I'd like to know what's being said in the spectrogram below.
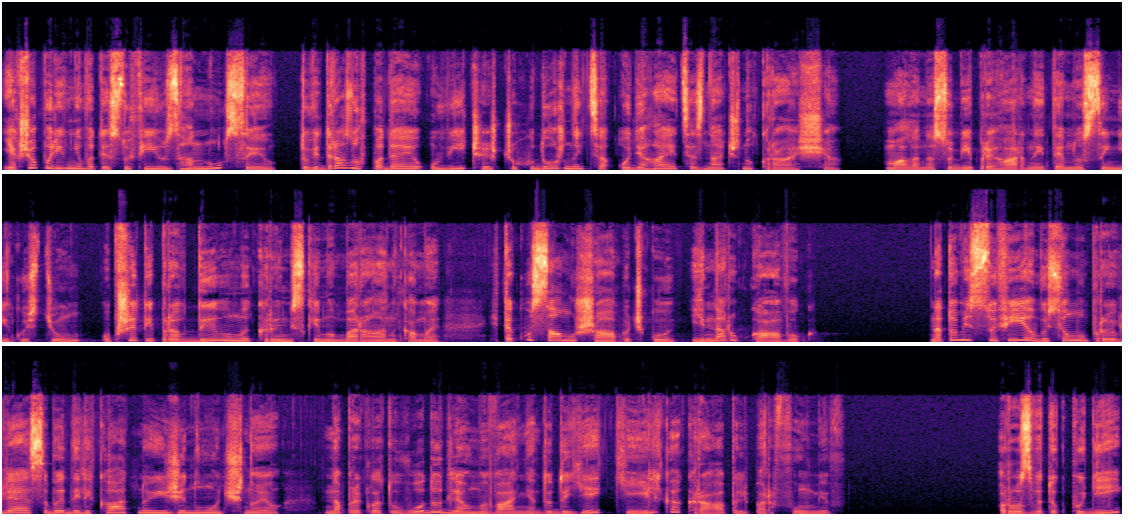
Якщо порівнювати Софію з Ганусею, то відразу впадає у вічі, що художниця одягається значно краще, мала на собі пригарний темно-синій костюм, обшитий правдивими кримськими баранками, і таку саму шапочку, і на рукавок. Натомість Софія в усьому проявляє себе делікатною і жіночною, наприклад, у воду для вмивання додає кілька крапель парфумів. Розвиток подій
